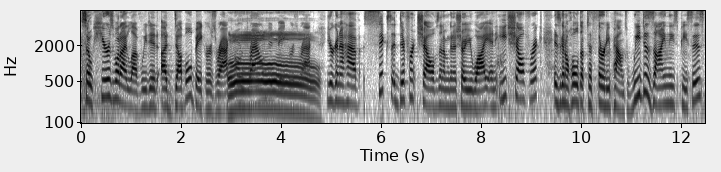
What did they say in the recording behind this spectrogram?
So here's what I love. We did a double baker's rack, a rounded baker's rack. Oh. You're going to have six different shelves, and I'm going to show you why. And each shelf, Rick, is going to hold up to 30 pounds. We designed these pieces,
